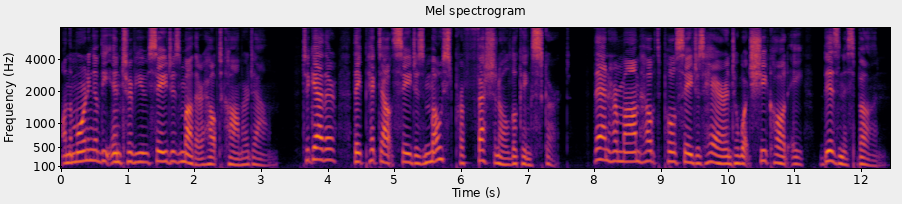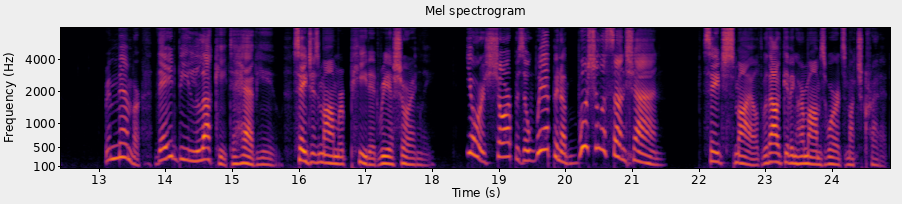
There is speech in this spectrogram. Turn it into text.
On the morning of the interview, Sage's mother helped calm her down. Together, they picked out Sage's most professional looking skirt. Then her mom helped pull Sage's hair into what she called a business bun. Remember, they'd be lucky to have you, Sage's mom repeated reassuringly. You're as sharp as a whip in a bushel of sunshine. Sage smiled without giving her mom's words much credit.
